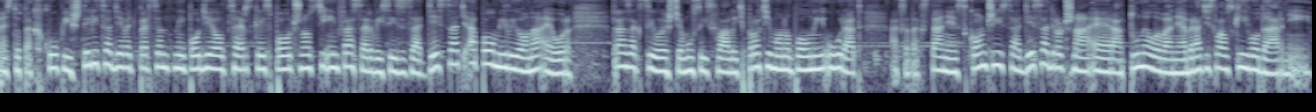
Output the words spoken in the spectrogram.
Mesto tak kúpi 49-percentný podiel cerskej spoločnosti Infraservices za 10,5 milióna eur. Transakciu ešte musí schváliť protimonopolný úrad. Ak sa tak stane, skončí sa 10-ročná éra tunelovania bratislavských vodární.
